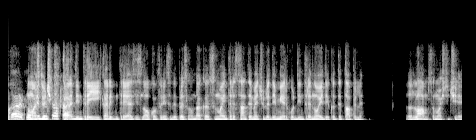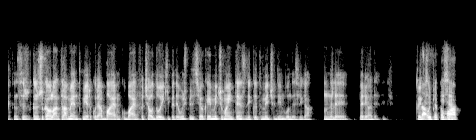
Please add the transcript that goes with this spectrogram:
8-0. Da, nu mai știu ce, care dintre ei, care dintre ei a zis la o conferință de presă dacă sunt mai interesante meciurile de miercuri dintre noi decât etapele. Lam, să nu mai știu cine. Când, se, când jucau la antrenament miercurea Bayern cu Bayern, făceau două echipe de 11, ziceau că e meciul mai intens decât meciul din Bundesliga în unele perioade. Deci, cred da, că uite, Toma,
